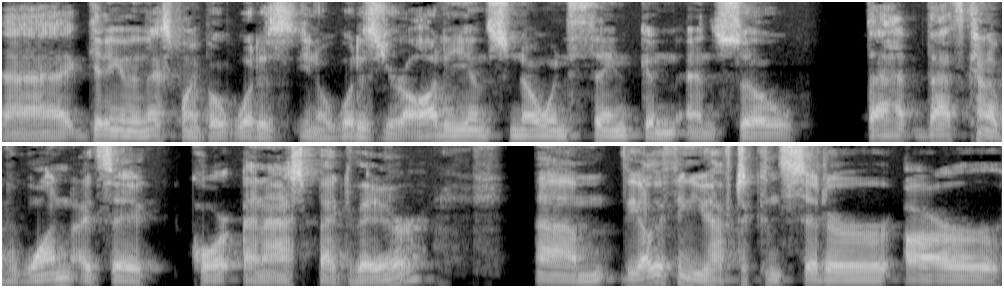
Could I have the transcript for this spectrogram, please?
Uh, getting to the next point, but what is you know what does your audience know and think? And and so that that's kind of one I'd say core, an aspect there. Um, the other thing you have to consider are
